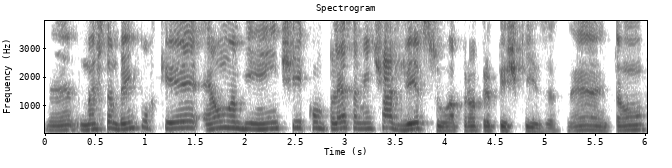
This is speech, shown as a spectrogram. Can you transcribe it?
né, mas também porque é um ambiente completamente avesso à própria pesquisa. Né? Então,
